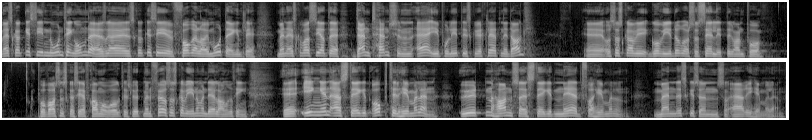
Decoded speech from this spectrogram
Jeg skal ikke si noen ting om det. Jeg skal, jeg skal, ikke si for eller imot, egentlig. Men jeg skal bare si at det, den tensionen er i politisk virkeligheten i dag. og Så skal vi gå videre og se litt på, på hva som skal skje framover til slutt. Men før så skal vi innom en del andre ting. ingen er steget opp til himmelen uten Han som er steget ned fra himmelen, menneskesønnen som er i himmelen.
